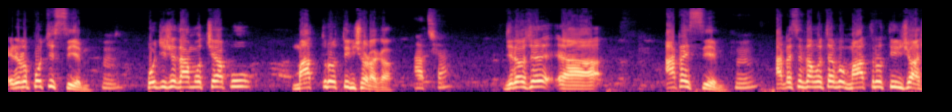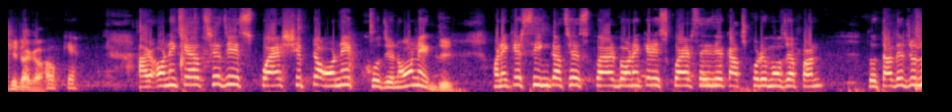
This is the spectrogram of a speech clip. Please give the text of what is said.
এটা হলো পঁচিশ সিএম পঁচিশের দাম হচ্ছে আপু মাত্র তিনশো টাকা। আচ্ছা। যেটা হচ্ছে আঠাইশ সিএম আঠাইশ দাম হচ্ছে আপু মাত্র তিনশো আশি টাকা। ওকে। আর অনেকে আছে যে স্কোয়ার শেপটা অনেক খোঁজেন অনেক। অনেকের সিঙ্ক আছে স্কোয়ার বা অনেকের স্কোয়ার সাইজে কাজ করে মজা পান। তো তাদের জন্য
